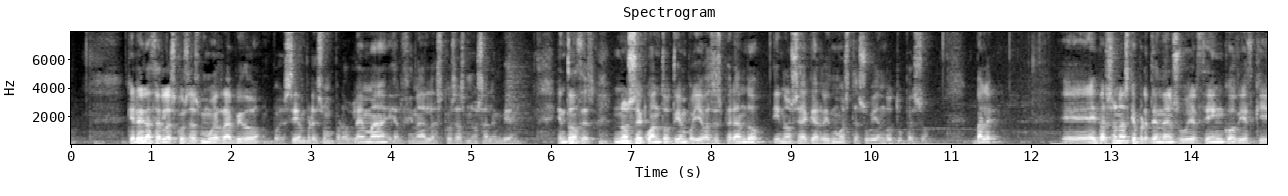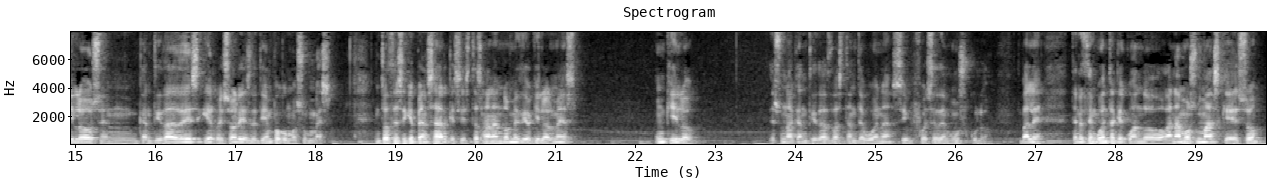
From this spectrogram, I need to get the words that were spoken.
Querer hacer las cosas muy rápido, pues siempre es un problema y al final las cosas no salen bien. Entonces, no sé cuánto tiempo llevas esperando y no sé a qué ritmo está subiendo tu peso. ¿Vale? Eh, hay personas que pretenden subir 5 o 10 kilos en cantidades irrisorias de tiempo como es un mes. Entonces hay que pensar que si estás ganando medio kilo al mes, un kilo es una cantidad bastante buena si fuese de músculo. ¿Vale? Tened en cuenta que cuando ganamos más que eso,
